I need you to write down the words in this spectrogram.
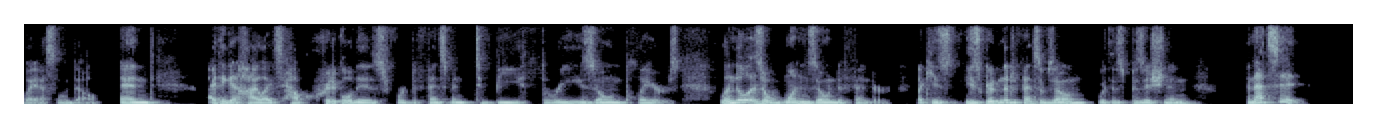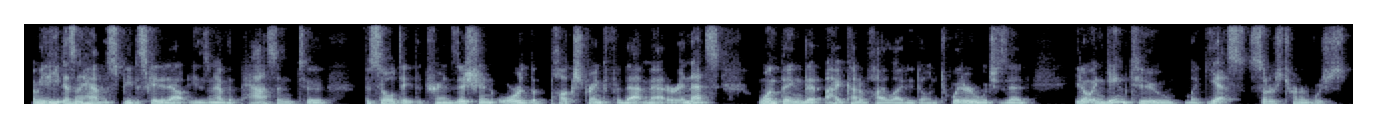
by Esa Lindell. And I think it highlights how critical it is for defensemen to be three zone players. Lindell is a one zone defender. Like he's he's good in the defensive zone with his positioning, and that's it. I mean, he doesn't have the speed to skate it out. He doesn't have the passing to facilitate the transition or the puck strength for that matter. And that's one thing that I kind of highlighted on Twitter, which is that, you know, in game two, like, yes, Suter's turnover was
